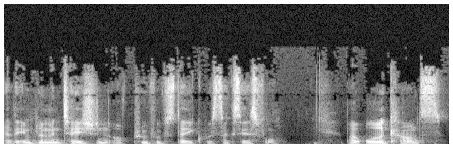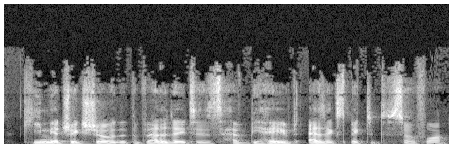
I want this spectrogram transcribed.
and the implementation of proof of stake was successful. By all accounts, key metrics show that the validators have behaved as expected so far.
